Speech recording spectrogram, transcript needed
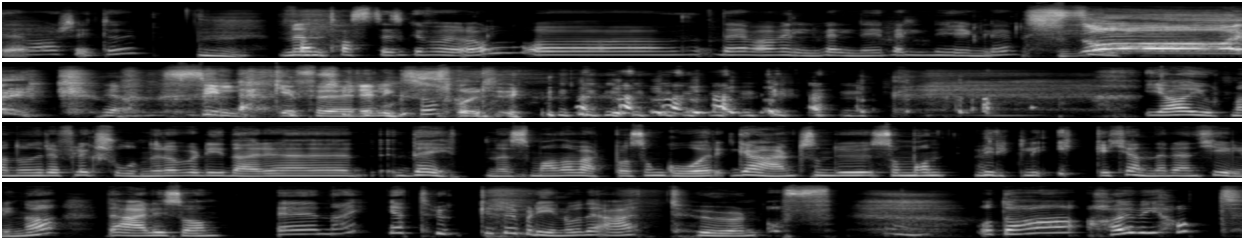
det var skitur. mm. Men Fantastiske forhold, og det var veldig, veldig, veldig hyggelig. Snork! ja, silkeføre, liksom. Sorry. Jeg har gjort meg noen refleksjoner over de der eh, datene som man har vært på som går gærent, som, du, som man virkelig ikke kjenner den kilinga. Det er liksom eh, Nei, jeg tror ikke det blir noe. Det er turn off. Og da har jo vi hatt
